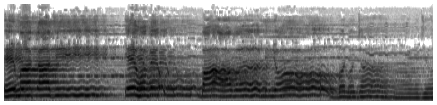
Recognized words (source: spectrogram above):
એ માતાજી એ હવે હું બાવલિયો બન જાવજો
